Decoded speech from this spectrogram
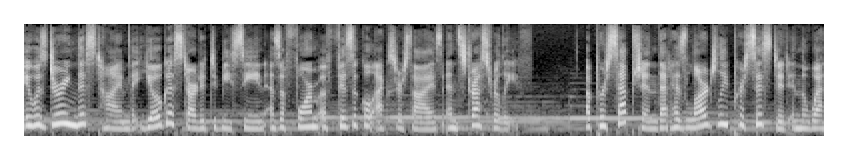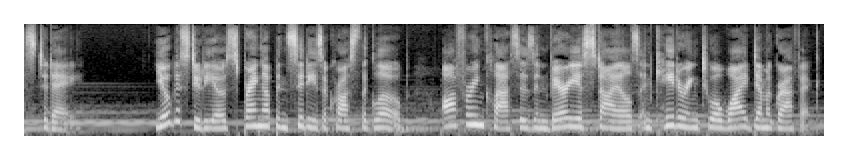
It was during this time that yoga started to be seen as a form of physical exercise and stress relief a perception that has largely persisted in the West today. Yoga studios sprang up in cities across the globe, offering classes in various styles and catering to a wide demographic.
